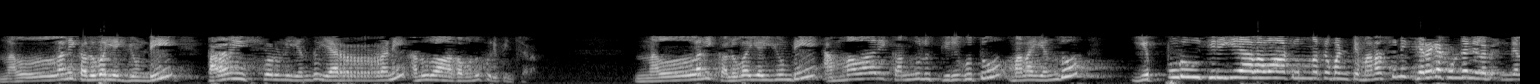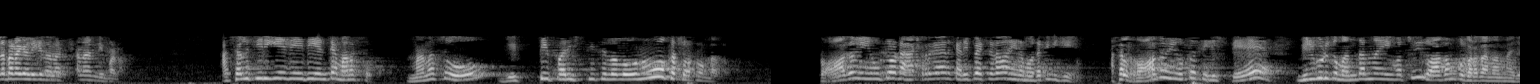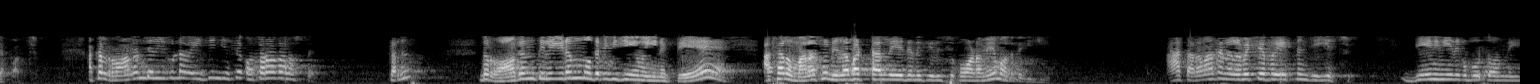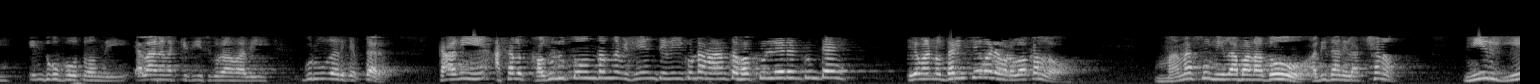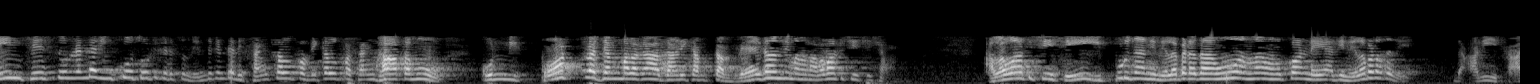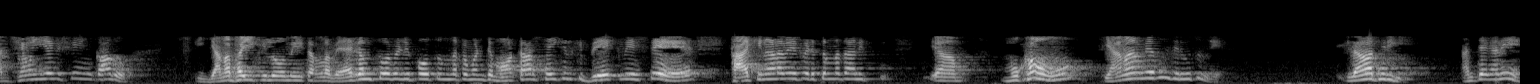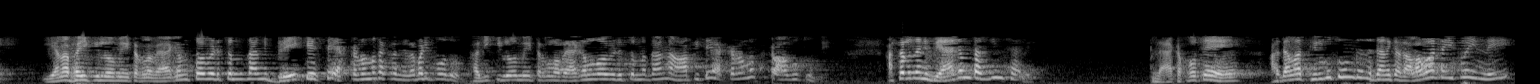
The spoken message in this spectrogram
నల్లని కలువయ్యుండి పరమేశ్వరుని ఎందు ఎర్రని అనురాగమును కురిపించడం. నల్లని కలువయ్యుండి అమ్మవారి కన్నులు తిరుగుతూ మన ఎందు ఎప్పుడూ తిరిగే అలవాటు ఉన్నటువంటి మనస్సుని తిరగకుండా నిలబ నిలబడగలిగిన లక్షణాన్ని ఇవ్వడం అసలు తిరిగేది ఏది అంటే మనసు మనసు ఎట్టి పరిస్థితులలోనూ ఒక చోట ఉండదు. రోగం ఏమిటో డాక్టర్ గారు కనిపెట్టడం ఆయన మొదటి విజయం. అసలు రోగం ఏమిటో తెలిస్తే విరుగుడికి మందన్నా ఇవ్వచ్చు ఈ రోగం కుదరదనన్నా చెప్పచ్చు అసలు రోగం తెలియకుండా వైద్యం చేస్తే కొత్త రోగాలు వస్తాయి. కదా రోగం తెలియడం మొదటి విజయం అయినట్టే అసలు మనసు నిలబట్టలేదని తెలుసుకోవడమే మొదటి విజయం. ఆ తర్వాత నిలబెట్టే ప్రయత్నం చేయొచ్చు. దేని మీదకు పోతోంది? ఎందుకు పోతోంది? ఎలా వెనక్కి తీసుకురావాలి? గురువు గారు చెప్తారు. కానీ అసలు కదులుతోందన్న విషయం తెలియకుండా నా అంత భక్తుడు లేడంటుంటే ఇక వాడిని ఉద్ధరించేవాడు ఎవడు లోకంలో? మనసు నిలబడదు. అది దాని లక్షణం. మీరు ఏం చేస్తుండంటే అది ఇంకో చోటు పెడుతుంది ఎందుకంటే అది సంకల్ప వికల్ప సంఘాతము. కొన్ని కోట్ల జన్మలుగా దానికి అంత వేగాన్ని మనం అలవాటు చేసేసాం అలవాటు చేసి ఇప్పుడు దాన్ని నిలబెడదాము అన్నాం అనుకోండి అది నిలబడదది. అది సాధ్యమయ్యే విషయం కాదు. ఎనభై కిలోమీటర్ల వేగంతో వెళ్ళిపోతున్నటువంటి మోటార్ సైకిల్కి బ్రేక్ వేస్తే కాకినాడ వైపు పెడుతున్న దాని ముఖం యానం వేగం తిరుగుతుంది. ఇలా తిరిగి. అంతేగాని ఎనభై కిలోమీటర్ల వేగంతో వెడుతున్న దాన్ని బ్రేక్ వేస్తే ఎక్కడున్నది? అక్కడ నిలబడిపోదు. పది కిలోమీటర్ల వేగంలో వెడుతున్న దాన్ని ఆపితే ఎక్కడున్నది? అక్కడ ఆగుతుంది. అసలు దాని వేగం తగ్గించాలి. లేకపోతే అది అలా తిరుగుతూ ఉంటుంది. దానికి అది అలవాటు అయిపోయింది.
